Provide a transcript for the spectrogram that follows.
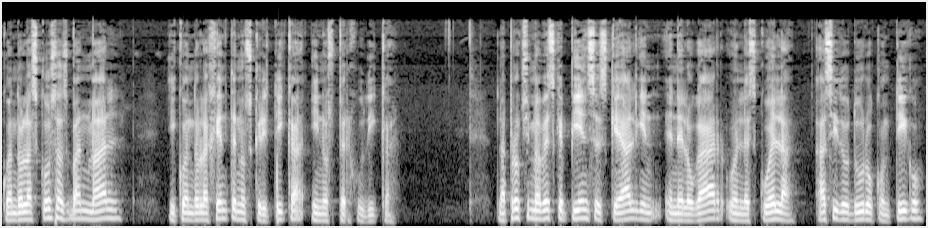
cuando las cosas van mal y cuando la gente nos critica y nos perjudica. La próxima vez que pienses que alguien en el hogar o en la escuela ha sido duro contigo,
